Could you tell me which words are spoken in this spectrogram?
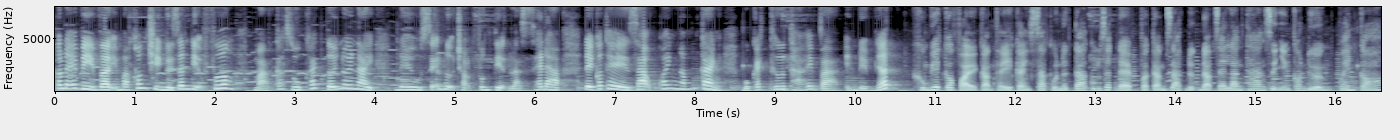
Có lẽ vì vậy mà không chỉ người dân địa phương mà các du khách tới nơi này đều sẽ lựa chọn phương tiện là xe đạp để có thể dạo quanh ngắm cảnh một cách thư thái và êm đềm nhất. Không biết có phải cảm thấy cảnh sắc của nước ta cũng rất đẹp và cảm giác được đạp xe lang thang giữa những con đường quen có,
